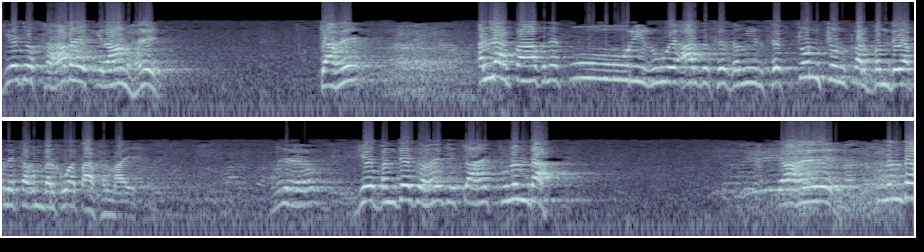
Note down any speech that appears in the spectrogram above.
یہ جو صحابہ کرام ہیں، کیا ہیں؟ اللہ پاک نے پوری روئے ارد سے زمین سے چن چن کر بندے اپنے پیغمبر کو عطا فرمائے ہیں۔ سمجھ رہے ہو؟ یہ بندے جو ہیں، یہ چاہے چنندہ۔ چاہے چنندہ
